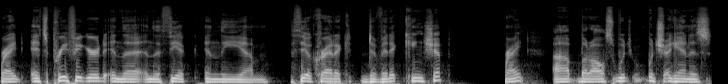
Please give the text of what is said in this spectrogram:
right? It's prefigured in the in the theo, in the um, theocratic Davidic kingship, right? Uh, but also which which again is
